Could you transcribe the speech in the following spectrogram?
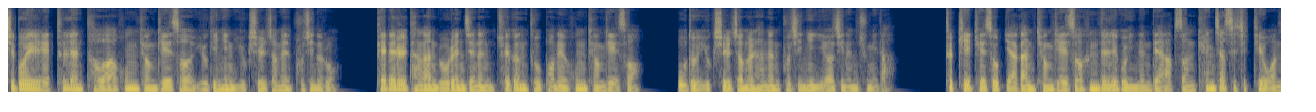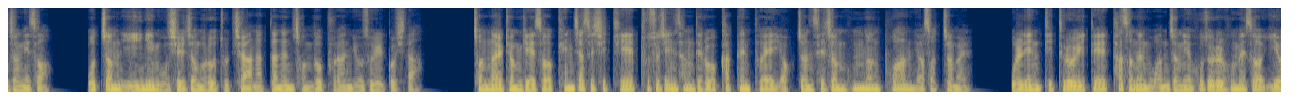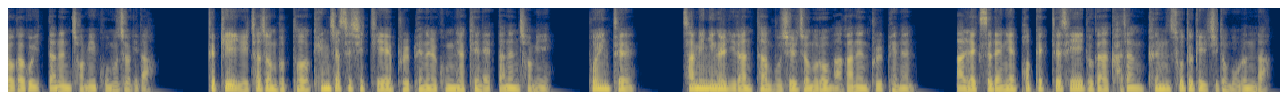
15일 애틀랜타와 홈 경기에서 6이닝 6실점의 부진으로 패배를 당한 로렌제는 최근 두 번의 홈 경기에서 모두 6실점을 하는 부진이 이어지는 중이다. 특히 계속 야간 경기에서 흔들리고 있는데 앞선 캔자스시티 원정에서 5.2이닝 5실점으로 좋지 않았다는 점도 불안 요소일 것이다. 전날 경기에서 캔자스시티의 투수진 상대로 카펜터의 역전 3점 홈런 포함 6점을 올린 디트로이트의 타선은 원정의 호조를 홈에서 이어가고 있다는 점이 고무적이다. 특히 1차전부터 캔자스시티의 불펜을 공략해냈다는 점이 포인트 3이닝을 1안타 무실점으로 막아낸 불펜은 알렉스 랭의 퍼펙트 세이브가 가장 큰 소득일지도 모른다.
